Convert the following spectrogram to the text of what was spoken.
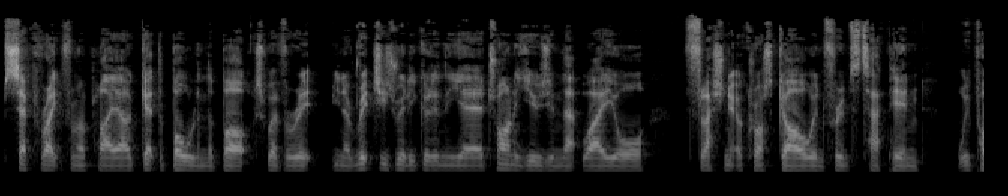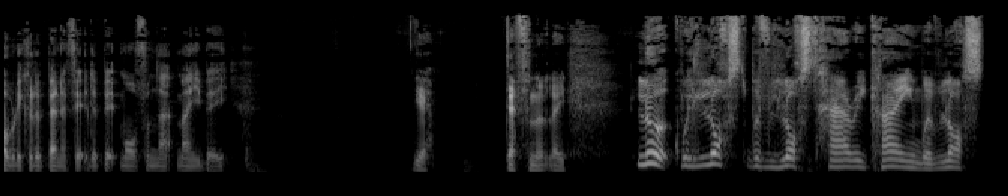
separate from a player, get the ball in the box. Whether it you know Richie's really good in the air, trying to use him that way, or flashing it across goal and for him to tap in. We probably could have benefited a bit more from that, maybe. Yeah, definitely. Look, we lost. We've lost Harry Kane. We've lost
